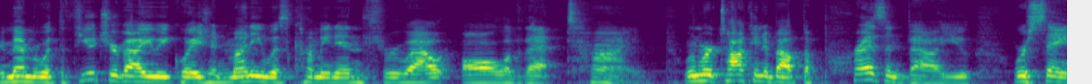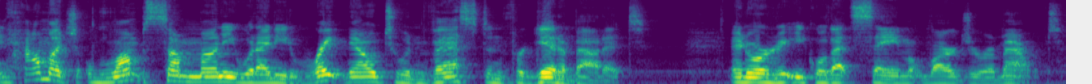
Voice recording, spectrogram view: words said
Remember, with the future value equation, money was coming in throughout all of that time. When we're talking about the present value, we're saying how much lump sum money would I need right now to invest and forget about it in order to equal that same larger amount.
